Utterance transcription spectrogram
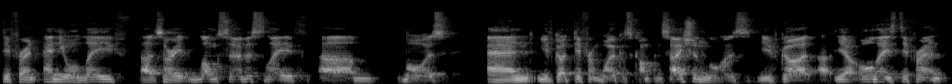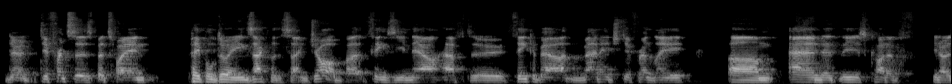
different annual leave, uh, sorry, long service leave um, laws, and you've got different workers' compensation laws. You've got uh, you know all these different you know, differences between people doing exactly the same job, but things you now have to think about and manage differently. Um, and these kind of you know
